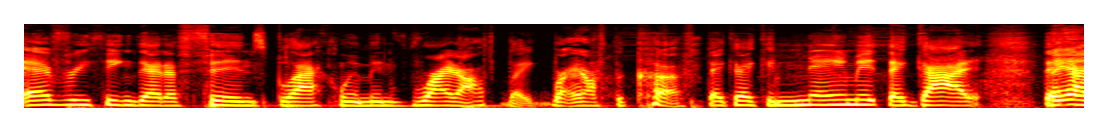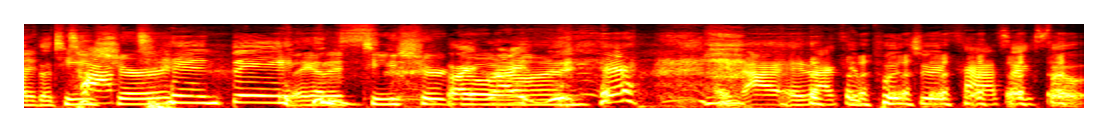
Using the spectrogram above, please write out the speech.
everything that offends black women right off like right off the cuff. They, they can name it. They got it. They, They have got the a top t-shirt. ten things. They got a t-shirt going on. there. And I and I can put you in context. So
